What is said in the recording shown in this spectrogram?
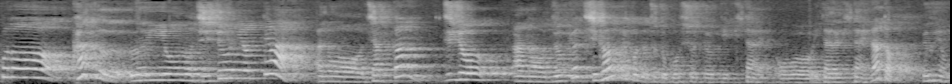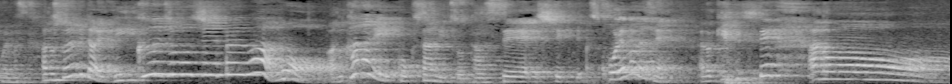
この各運用の事情によってはあの若干事情あの状況は違うということをちょっとご承知おきたいおいただきたいなというふうに思います。あのそういう意味では陸上自衛隊はもうあのかなり国産率を達成してきています。これもですねあの決してあのー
